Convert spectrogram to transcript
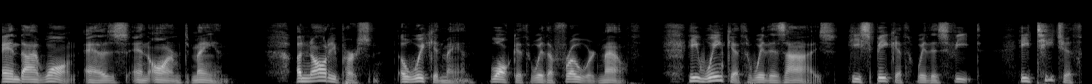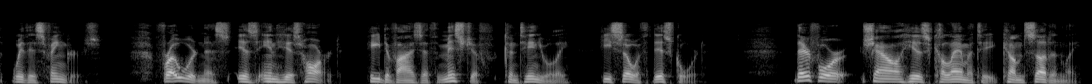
and thy want as an armed man. A naughty person, a wicked man, walketh with a froward mouth. He winketh with his eyes, he speaketh with his feet, he teacheth with his fingers. Frowardness is in his heart, he deviseth mischief continually, he soweth discord. Therefore shall his calamity come suddenly.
